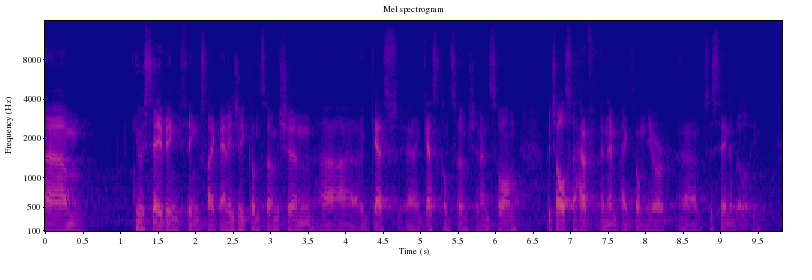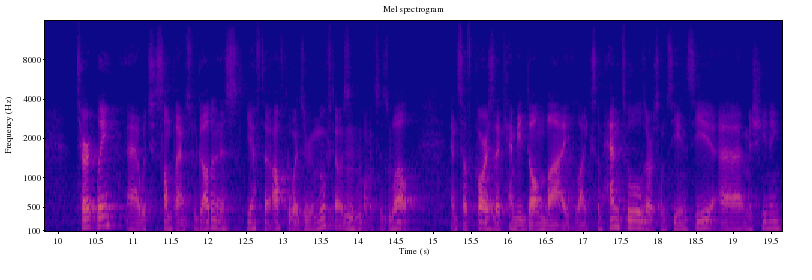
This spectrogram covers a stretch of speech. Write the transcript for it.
um, you're saving things like energy consumption, uh, gas, uh, gas consumption, and so on, which also have an impact on your uh, sustainability. Thirdly, uh, which is sometimes forgotten, is you have to afterwards remove those mm-hmm. supports as mm-hmm. well. And so, of course, that can be done by like some hand tools or some CNC uh, machining.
